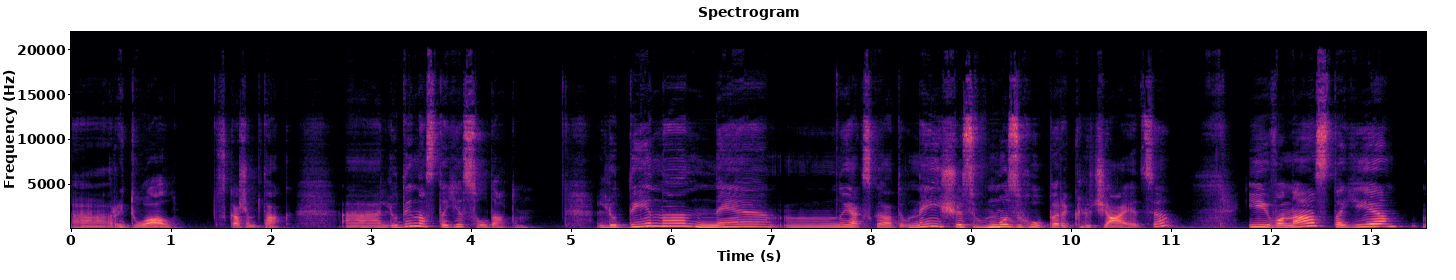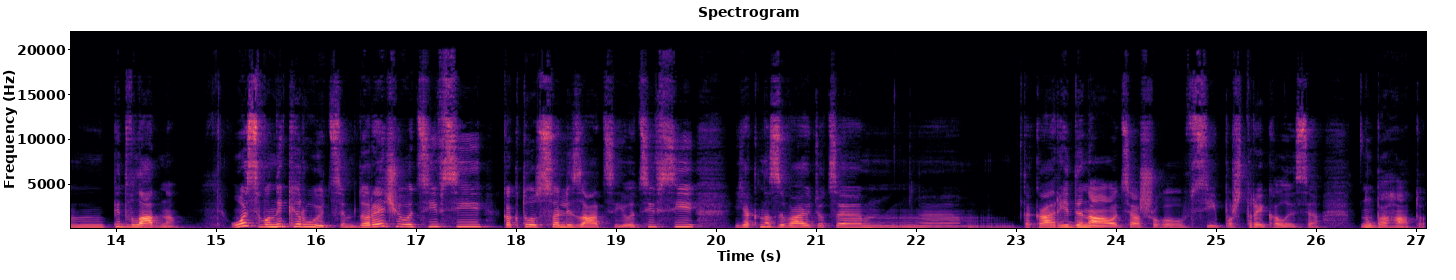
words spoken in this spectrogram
е, ритуал, скажімо так, е, людина стає солдатом. Людина не, ну як сказати, в неї щось в мозгу переключається, і вона стає підвладна. Ось вони керують цим. До речі, оці всі кактосалізації, оці всі, як називають оце е, така рідина, оця, що всі поштрикалися. Ну, багато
